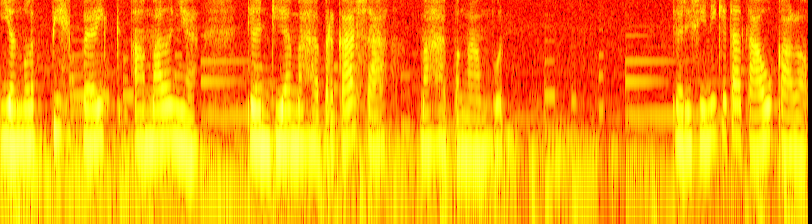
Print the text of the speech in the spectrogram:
yang lebih baik amalnya dan dia maha perkasa, maha pengampun. Dari sini kita tahu kalau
